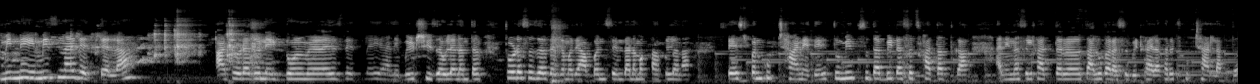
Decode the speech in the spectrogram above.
मी नेहमीच नाही देत त्याला. आठवड्यातून एक दोन वेळेस देतलं आणि बीट शिजवल्यानंतर थोडंसं जर त्याच्यामध्ये आपण सेंदा नमक टाकलं ना टेस्ट पण खूप छान येते. तुम्ही सुद्धा बीट असंच खातात का? आणि नसेल खात तर चालू करा असं बीट खायला खरंच खूप छान लागतं.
